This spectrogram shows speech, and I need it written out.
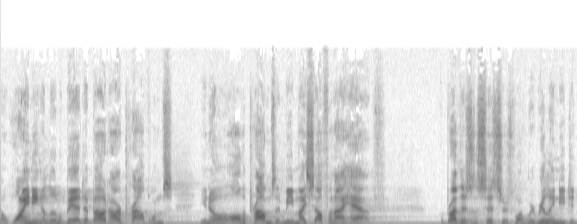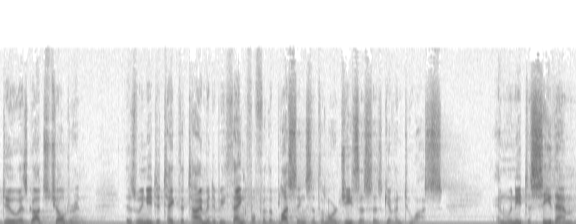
uh, whining a little bit about our problems, you know, all the problems that me, myself, and I have. Brothers and sisters, what we really need to do as God's children is we need to take the time and to be thankful for the blessings that the Lord Jesus has given to us. And we need to see them.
